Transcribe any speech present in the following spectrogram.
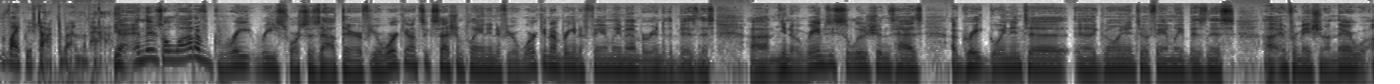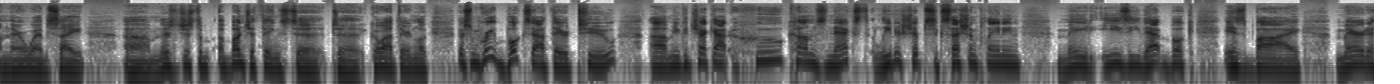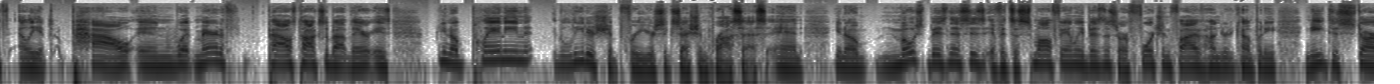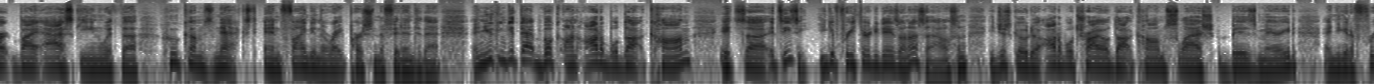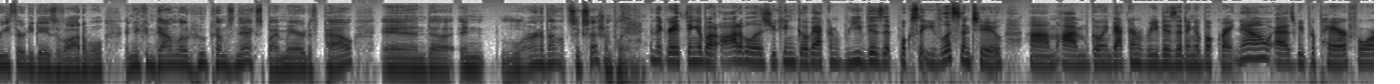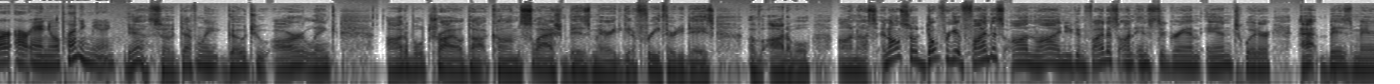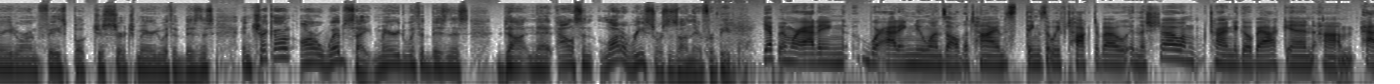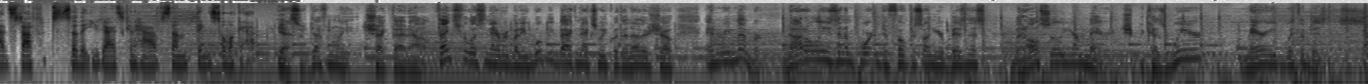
like we've talked about in the past? Yeah, and there's a lot of great resources out there. If you're working on succession planning, if you're working on bringing a family member into the business, um, you know Ramsey Solutions has a great going into uh, going into a family business uh, information on their on their website. Um, there's just a, a bunch of things to to go out there and look. There's some great books out there too. Um, you can check out Who Comes Next: Leadership Succession Planning Made Easy. That book is by Meredith Elliott Powell, and what Meredith Powell talks about there is, you know, planning leadership for your succession process. And, you know, most businesses, if it's a small family business or a Fortune 500 company, need to start by asking with the who comes next and finding the right person to fit into that. And you can get that book on audible.com. It's uh it's easy. You get free 30 days on us, Allison. You just go to audibletrial.com slash bizmarried and you get a free 30 days of Audible and you can download Who Comes Next by Meredith Powell and uh, and learn about succession planning. And the great thing about Audible is you can go back and revisit books that you've listened to. Um, I'm going back and revisiting a book right now as we prepare for our annual planning meeting. Yeah, so definitely go to our link, audibletrial.com slash bizmarried to get a free 30 days of Audible on us. And also, don't forget, find us online. You can find us on Instagram and Twitter at bizmarried or on Facebook. Just search Married with a Business. And check out our website, marriedwithabusiness.net. Allison, a lot of resources on there for people. Yep, and we're adding we're adding new ones all the time. Things that we've talked about in the show. I'm trying to go back and um, add stuff so that you guys can have some things to look at. Yeah, so definitely check that out. Thanks for listening, everybody. We'll be back next week with another show. And remember, not only is it important to focus on your business, but also your marriage, because we're married with a business.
